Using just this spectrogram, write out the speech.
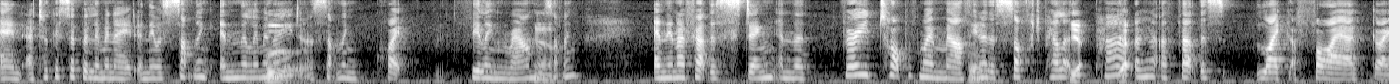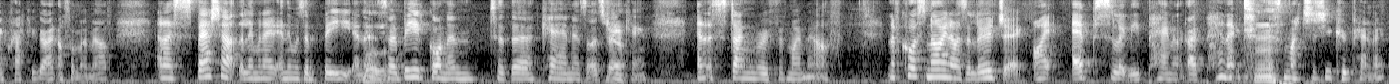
And I took a sip of lemonade, and there was something in the lemonade. Ugh. It was something quite feeling round or something. And then I felt this sting in the very top of my mouth. You know, Oh. the soft palate Yeah, part. yeah. I I felt this like a fire going, cracker going off in my mouth. And I spat out the lemonade, and there was a bee in it. Ugh. So a bee had gone into the can as I was Yeah. drinking, and it stung the roof of my mouth. And of course, knowing I was allergic, I absolutely panicked. I panicked Mm. as much as you could panic.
